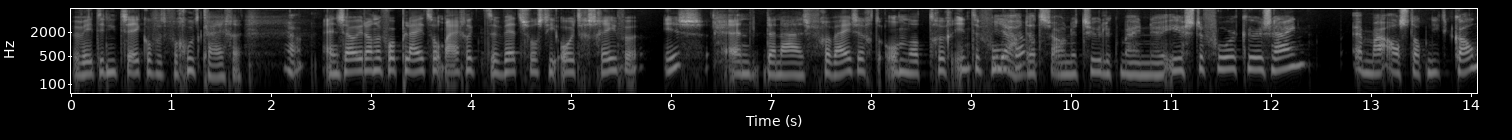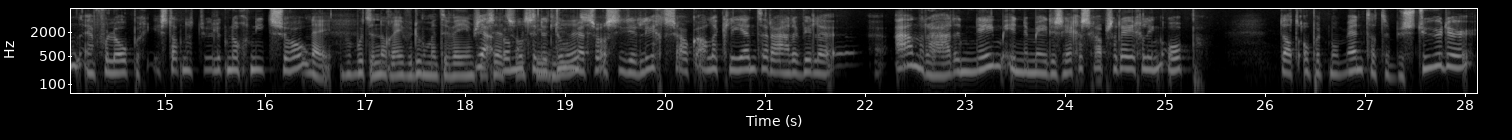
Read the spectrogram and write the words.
we weten niet zeker of we het vergoed krijgen. Ja. En zou je dan ervoor pleiten om eigenlijk de wet zoals die ooit geschreven is en daarna is gewijzigd om dat terug in te voeren? Ja, dat zou natuurlijk mijn uh, eerste voorkeur zijn. En maar als dat niet kan, en voorlopig is dat natuurlijk nog niet zo. Nee, we moeten het nog even doen met de WMCZ. Ja, we moeten het doen met zoals die er ligt. Zou ik alle cliëntenraden willen uh, aanraden. Neem in de medezeggenschapsregeling op dat op het moment dat de bestuurder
